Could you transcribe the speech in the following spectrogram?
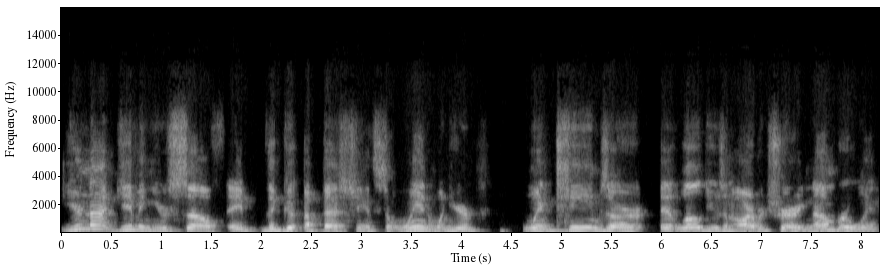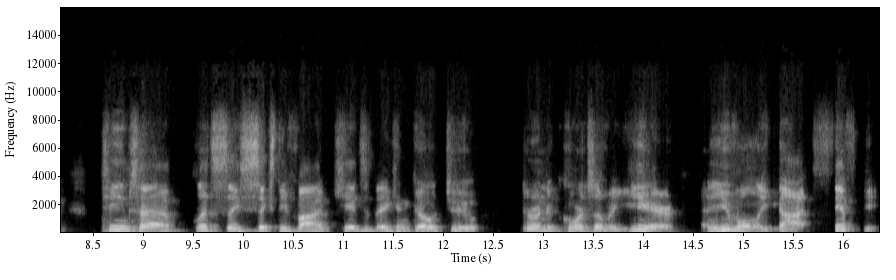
you're not giving yourself a the good a best chance to win when you're when teams are it will use an arbitrary number when teams have let's say 65 kids that they can go to during the course of a year and you've only got 50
